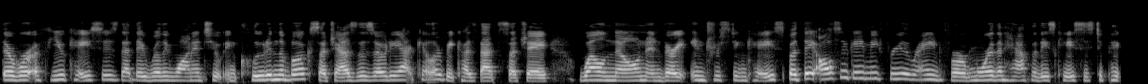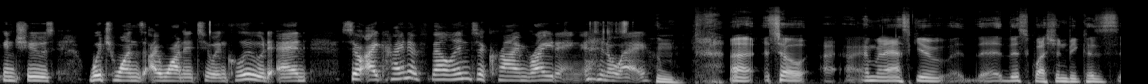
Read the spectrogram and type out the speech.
There were a few cases that they really wanted to include in the book, such as the Zodiac Killer, because that's such a well known and very interesting case. But they also gave me free reign for more than half of these cases to pick and choose which ones I wanted to include. And so I kind of fell into crime writing in a way. Hmm. Uh, so I, am going to ask you th- this question because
